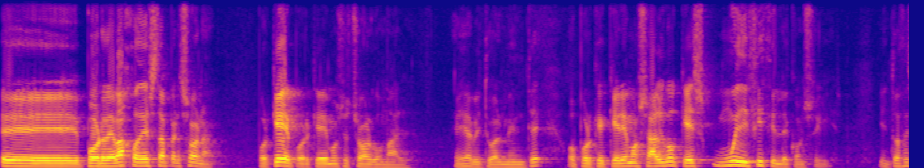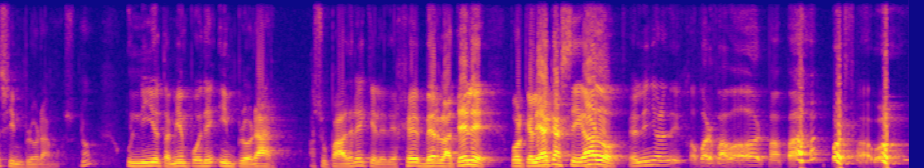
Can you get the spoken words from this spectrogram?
eh, por debajo de esta persona. ¿Por qué? Porque hemos hecho algo mal, eh, habitualmente, o porque queremos algo que es muy difícil de conseguir, y entonces imploramos, ¿no? Un niño también puede implorar a su padre que le deje ver la tele, porque le ha castigado, el niño le dijo, por favor, papá, por favor,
